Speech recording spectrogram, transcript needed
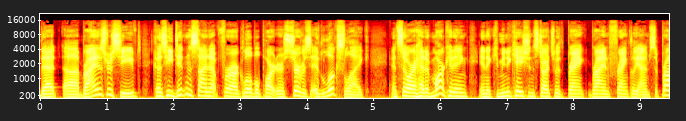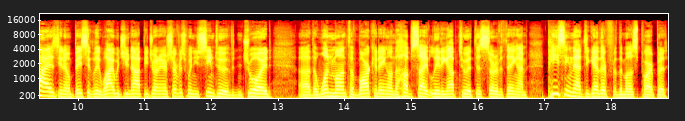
that uh, Brian has received because he didn't sign up for our global partners service, it looks like. And so our head of marketing in a communication starts with Brian, frankly, I'm surprised. You know, basically, why would you not be joining our service when you seem to have enjoyed uh, the one month of marketing on the hub site leading up to it, this sort of a thing? I'm piecing that together for the most part. But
